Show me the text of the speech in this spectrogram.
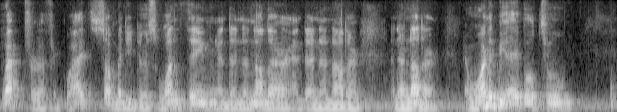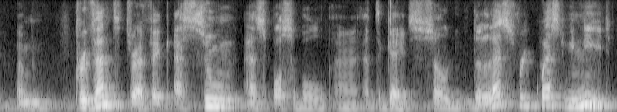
web traffic, right? Somebody does one thing and then another and then another and another. And want to be able to um, prevent traffic as soon as possible uh, at the gates. So the less requests we need,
